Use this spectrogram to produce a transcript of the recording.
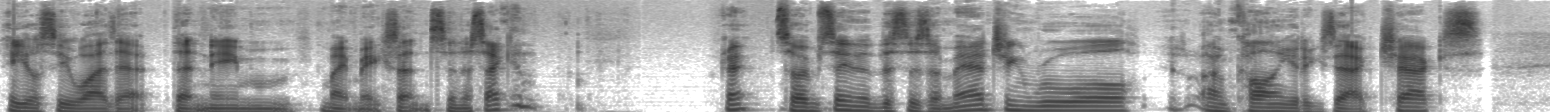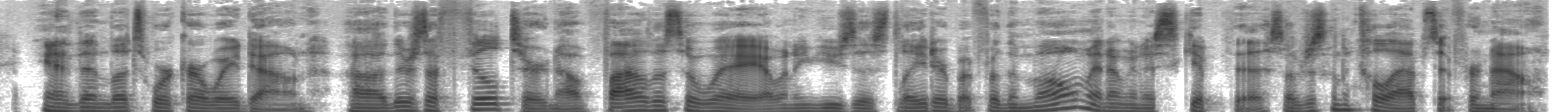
Hey, you'll see why that, that name might make sense in a second. Okay, so I'm saying that this is a matching rule. I'm calling it exact checks. And then let's work our way down. Uh, there's a filter. Now, file this away. I want to use this later, but for the moment, I'm going to skip this. I'm just going to collapse it for now.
